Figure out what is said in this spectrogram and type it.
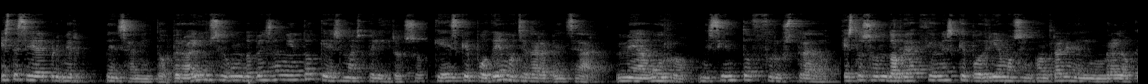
Este sería el primer pensamiento, pero hay un segundo pensamiento que es más peligroso, que es que podemos llegar a pensar, me aburro, me siento frustrado. Estos son dos reacciones que podríamos encontrar en el umbral OK,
